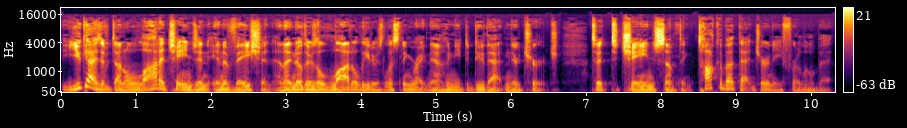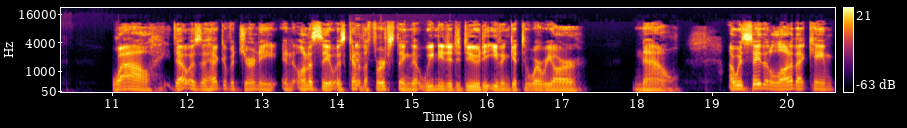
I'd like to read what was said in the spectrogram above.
You guys have done a lot of change and innovation. And I know there's a lot of leaders listening right now who need to do that in their church to, to change something. Talk about that journey for a little bit. Wow, that was a heck of a journey. And honestly, it was kind of the first thing that we needed to do to even get to where we are now. I would say that a lot of that came,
